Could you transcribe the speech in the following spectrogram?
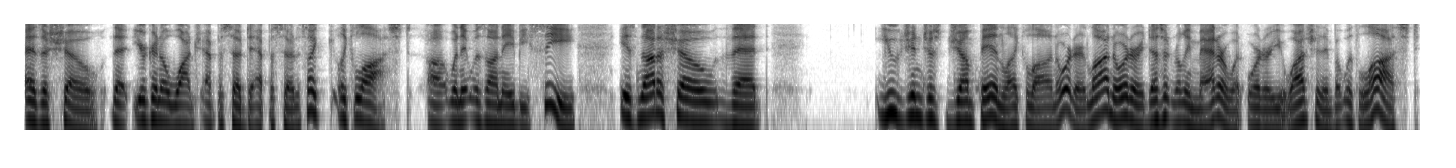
as a show that you're going to watch episode to episode. It's like like Lost uh, when it was on ABC is not a show that you can just jump in like Law and Order. Law and Order, it doesn't really matter what order you watch it in, but with Lost,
